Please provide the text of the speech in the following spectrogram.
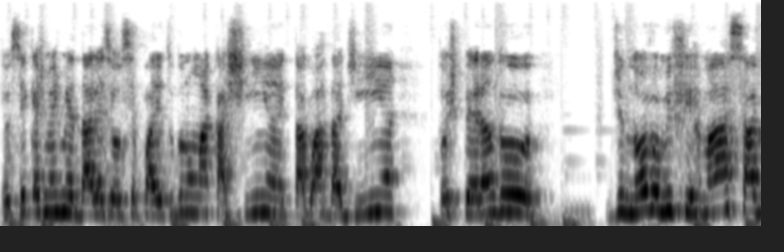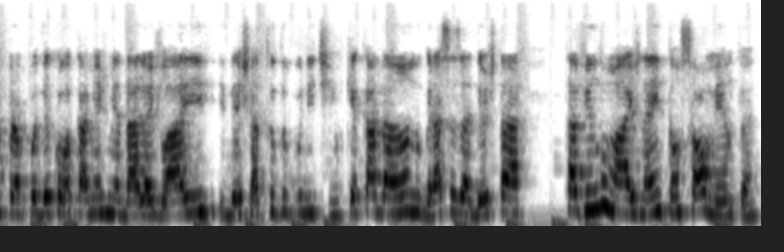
Eu sei que as minhas medalhas eu separei tudo numa caixinha e tá guardadinha. Tô esperando de novo eu me firmar, sabe, para poder colocar minhas medalhas lá e, e, deixar tudo bonitinho. Porque cada ano, graças a Deus, tá, tá vindo mais, né? Então só aumenta.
